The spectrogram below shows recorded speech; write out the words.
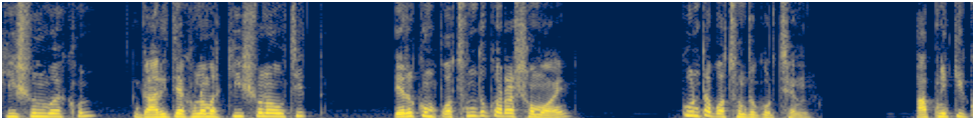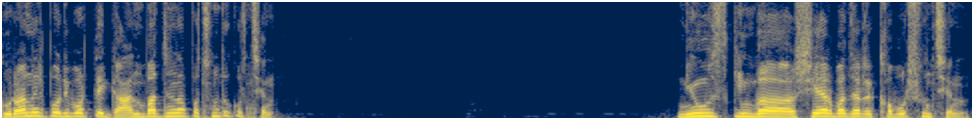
কি শুনব এখন? গাড়িতে এখন আমার কি শোনা উচিত? এরকম পছন্দ করার সময় কোনটা পছন্দ করছেন? আপনি কি কোরআনের পরিবর্তে গান বাজনা পছন্দ করছেন? নিউজ কিংবা শেয়ার বাজারের খবর শুনছেন?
